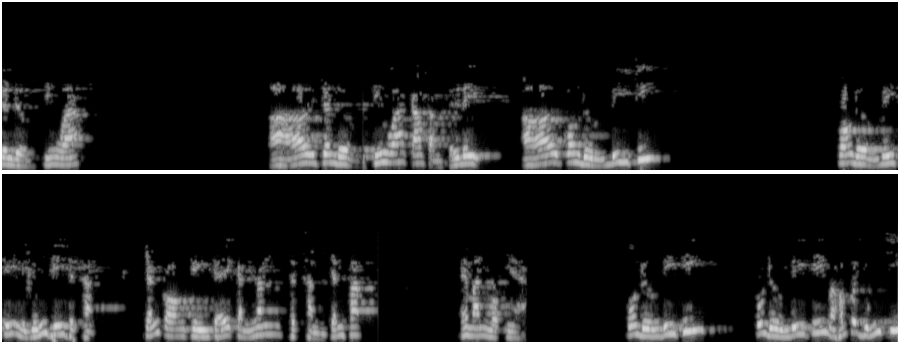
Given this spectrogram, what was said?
trên đường tiến hóa. À, ở trên đường tiến hóa, cao tầng tự đi. À, ở con đường đi trí con đường bi trí mà dũng thi thực hành chẳng còn trì trệ cành năng thực hành chánh pháp. Em anh một nhà con đường bi trí con đường bi trí mà không có dũng chí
